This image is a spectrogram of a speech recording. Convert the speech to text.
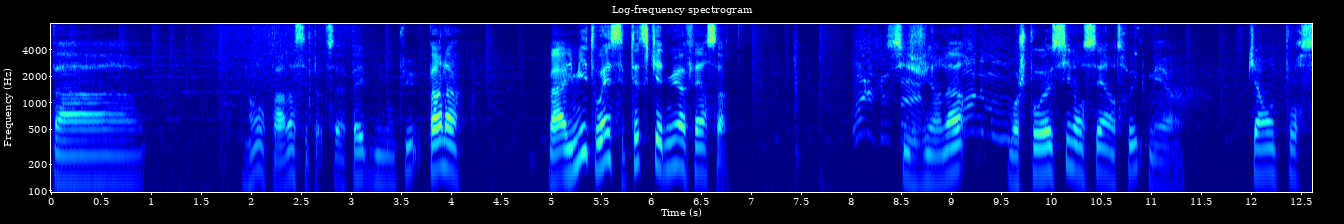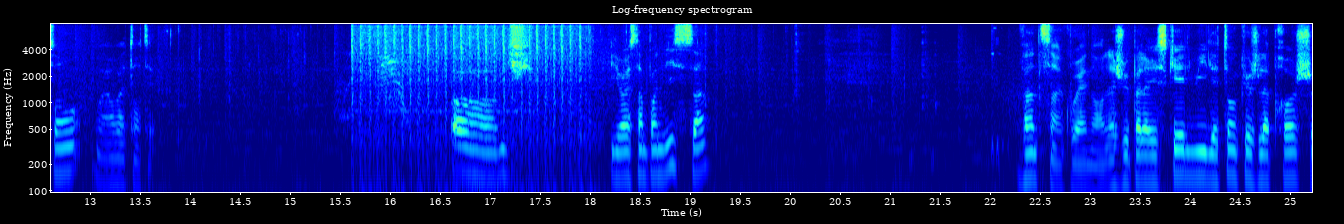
Par... Non, par là, pas... ça va pas être non plus... Par là Bah, à la limite, ouais, c'est peut-être ce qu'il y a de mieux à faire, ça. Si je viens là... Bon, je pourrais aussi lancer un truc, mais... 40%... Ouais, on va tenter. Oh, oui. Il reste un point de vie, c'est ça? 25, ouais, non, là je vais pas le risquer. Lui, il est temps que je l'approche,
